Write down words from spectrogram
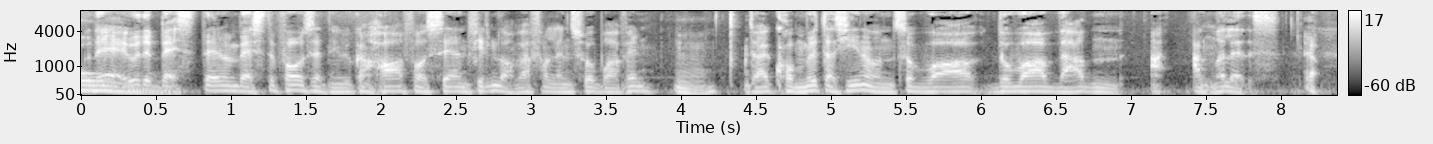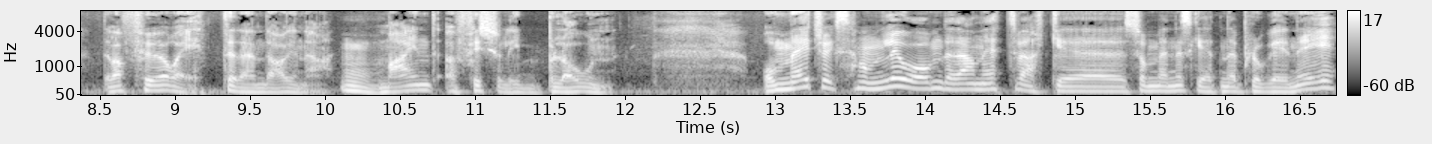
Og det er jo det beste, er jo den beste forutsetningen du kan ha for å se en film. da, i hvert fall en så bra film. Da jeg kom ut av kinoen, så var, var verden annerledes. Ja. Det var før og etter den dagen der. Mind officially blown. Og Matrix handler jo om det der nettverket som menneskeheten er plugga inn i.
